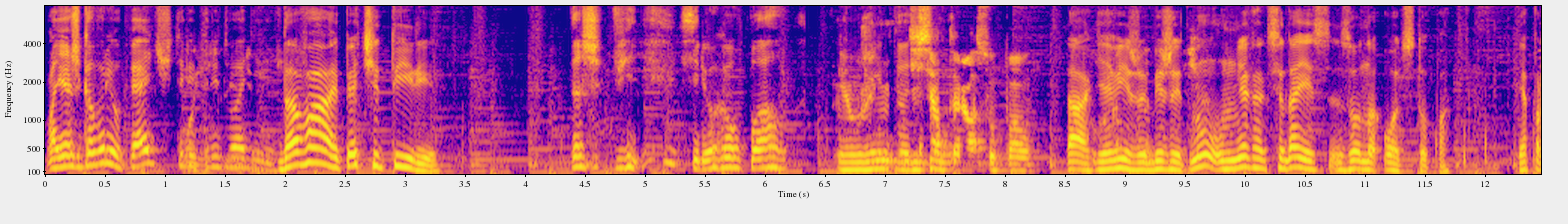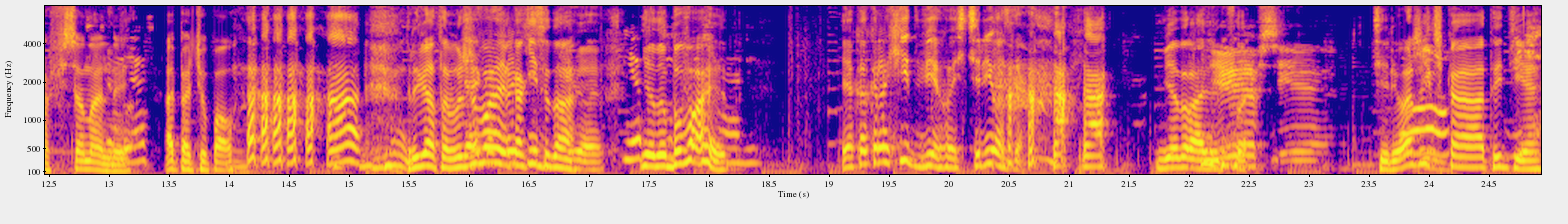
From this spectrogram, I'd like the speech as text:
А я же говорил, 5, 4, 3, 2, 1. Давай, 5-4. Даже Серега упал. Я уже десятый раз упал. Так, я вижу, бежит. Ну, у меня, как всегда, есть зона отступа. Я профессиональный. Опять упал. Ребята, выживаем, как всегда. Не, ну бывает. Я как рахит бегаю, серьезно. Мне нравится. Сережечка, ты где?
